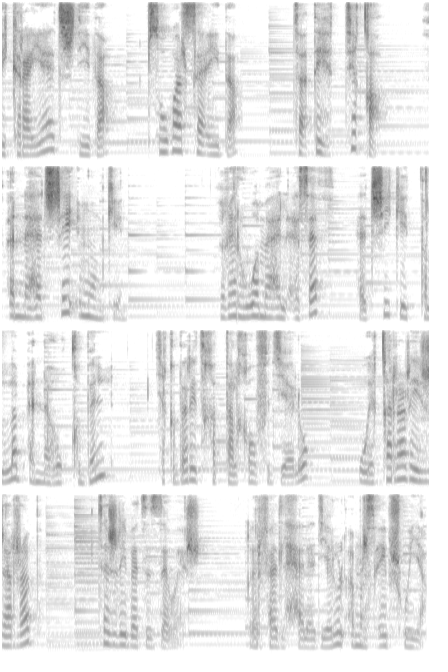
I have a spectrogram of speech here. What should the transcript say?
ذكريات جديدة بصور سعيدة تعطيه الثقة في أن هذا الشيء ممكن. غير هو مع الأسف هذا الشيء كيتطلب أنه قبل يقدر يتخطى الخوف ديالو ويقرر يجرب تجربة الزواج. غير في هذه الحالة ديالو الأمر صعيب شوية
